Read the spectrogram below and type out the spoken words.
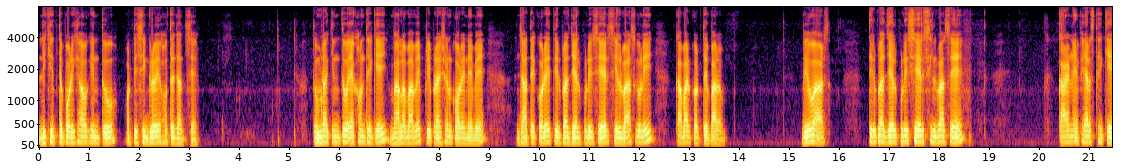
লিখিত পরীক্ষাও কিন্তু অতি শীঘ্রই হতে যাচ্ছে। তোমরা কিন্তু এখন থেকেই ভালোভাবে প্রিপারেশন করে নেবে। যাতে করে ত্রিপুরা জেল পুলিশের সিলেবাসগুলি কাভার করতে পারো। ভিউয়ার্স ত্রিপুরা জেল পুলিশের সিলেবাসে কারেন্ট অ্যাফেয়ার্স থেকে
